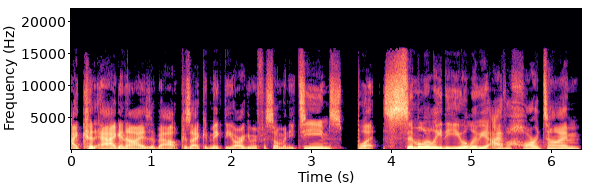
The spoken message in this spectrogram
I could agonize about because I could make the argument for so many teams. But similarly to you, Olivia, I have a hard time.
